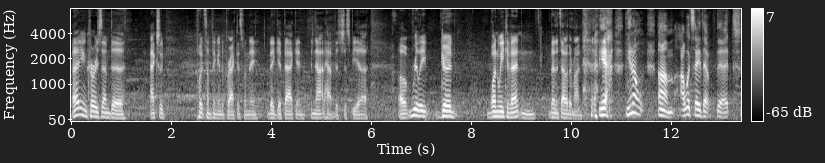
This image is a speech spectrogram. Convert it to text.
But how do you encourage them to actually put something into practice when they, they get back and, and not have this just be a, a really good one week event and then it's out of their mind? yeah, you know, um, I would say that that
